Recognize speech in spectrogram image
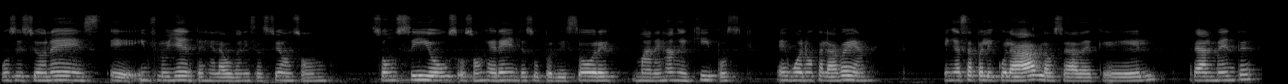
posiciones eh, influyentes en la organización son son CEOs o son gerentes, supervisores, manejan equipos, es bueno que la vean. En esa película habla, o sea, de que él realmente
